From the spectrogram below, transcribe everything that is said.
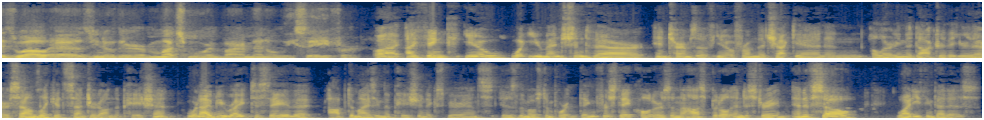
as well as, you know, they're much more environmentally safer. Well, I, I think, you know, what you mentioned there in terms of, you know, from the check in and alerting the doctor that you're there sounds like it's centered on the patient. Would I be right to say that optimizing the patient experience is the most important important thing for stakeholders in the hospital industry? And if so, why do you think that is?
